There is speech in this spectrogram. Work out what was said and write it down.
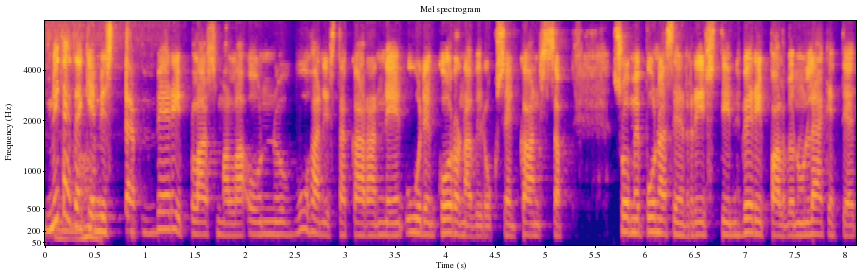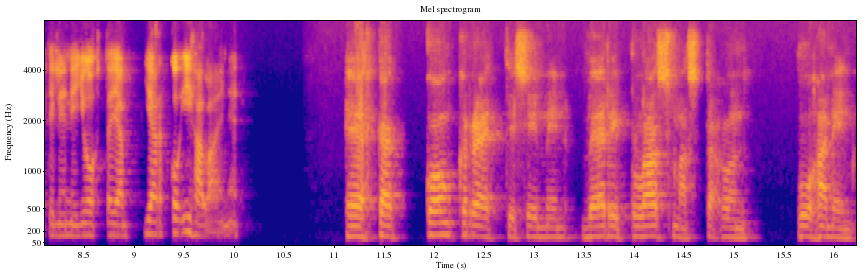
Mitä tekemistä veriplasmalla on Wuhanista karanneen uuden koronaviruksen kanssa? Suomen punaisen ristin veripalvelun lääketieteellinen johtaja Jarkko Ihalainen. Ehkä konkreettisimmin veriplasmasta on Wuhanin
